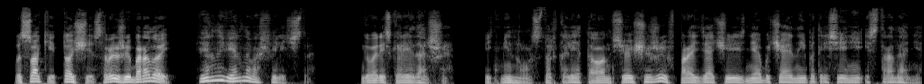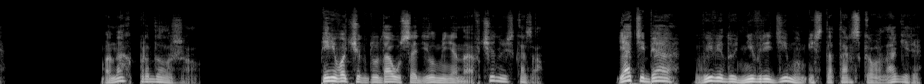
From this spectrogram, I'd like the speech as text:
— Высокий, тощий, с рыжей бородой. — Верно, верно, Ваше Величество. Говори скорее дальше. Ведь минуло столько лет, а он все еще жив, пройдя через необычайные потрясения и страдания. Монах продолжал. Переводчик Дуда усадил меня на овчину и сказал. — Я тебя выведу невредимым из татарского лагеря,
